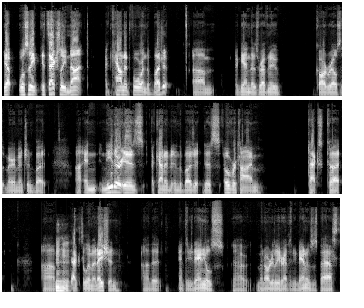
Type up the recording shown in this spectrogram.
Yep, we'll see. It's actually not accounted for in the budget. Um, again, those revenue guardrails that Mary mentioned, but uh, and neither is accounted in the budget this overtime tax cut, um, mm-hmm. tax elimination uh, that Anthony Daniels, uh, Minority Leader Anthony Daniels, has passed.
